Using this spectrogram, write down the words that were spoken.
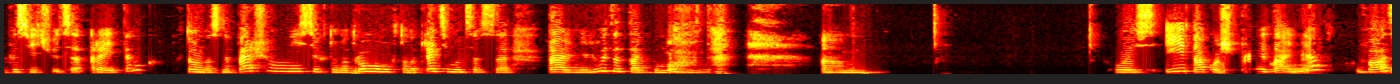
висвічується рейтинг. Хто у нас на першому місці, хто на другому, хто на третьому, це все реальні люди, так би мовити. Ось, і також привітання вас.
